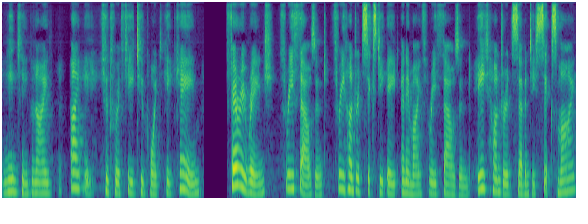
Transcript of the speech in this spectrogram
9 i 252.8 km. Ferry range 3368 nmi 3876 mi,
